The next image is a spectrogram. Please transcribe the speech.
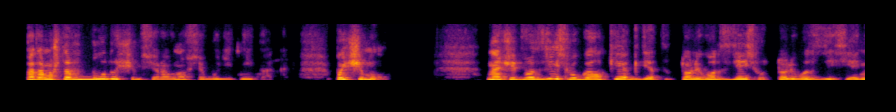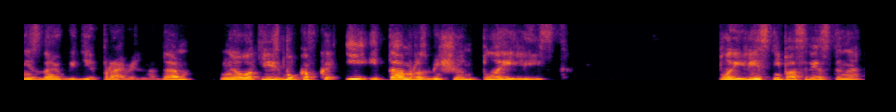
Потому что в будущем все равно все будет не так. Почему? Значит, вот здесь в уголке где-то, то ли вот здесь, вот, то ли вот здесь, я не знаю где правильно, да, вот есть буковка И, и там размещен плейлист, плейлист непосредственно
